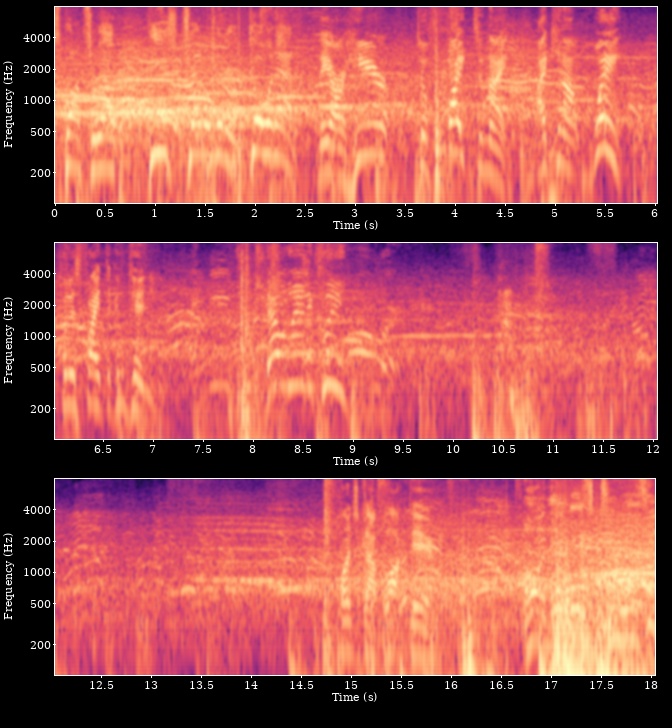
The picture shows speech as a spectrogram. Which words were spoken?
Sponsor out. These gentlemen are going at it. They are here to fight tonight. I cannot wait for this fight to continue. That one landed clean. Punch got blocked there. Oh, and there it is, too easy.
